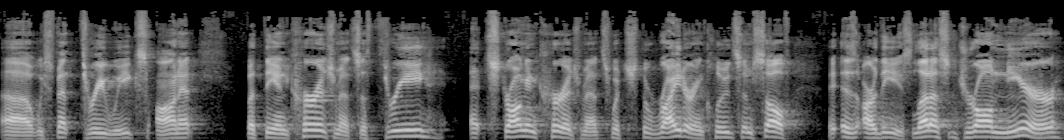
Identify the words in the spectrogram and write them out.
Uh, we spent three weeks on it. But the encouragements, the three eh, strong encouragements, which the writer includes himself, is, are these Let us draw near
